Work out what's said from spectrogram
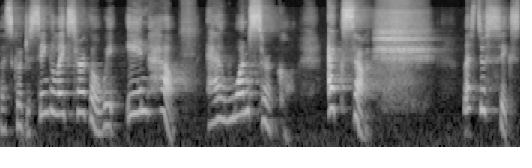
Let's go to single leg circle. We inhale and one circle. Exhale. Let's do six,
